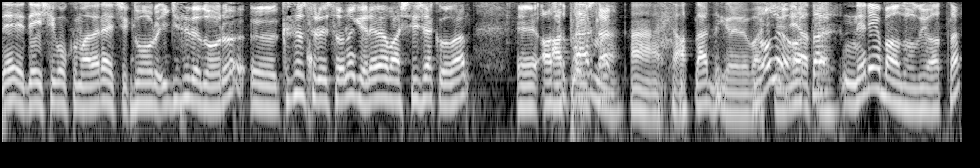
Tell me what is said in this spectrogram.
De- değişik okumalara açık. Doğru ikisi de doğru. Ee, kısa süre sonra göreve başlayacak olan e, atlı Atlar polisler. mı? Ha, atlar da göreve Ne başlıyor. oluyor Niye atlar, nereye bağlı oluyor atlar?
